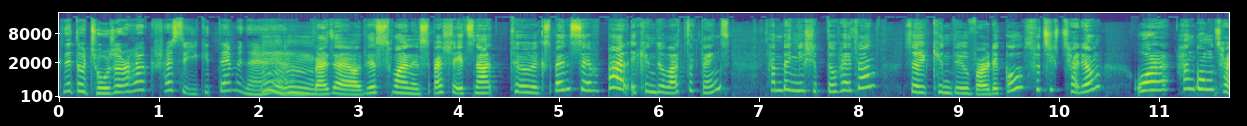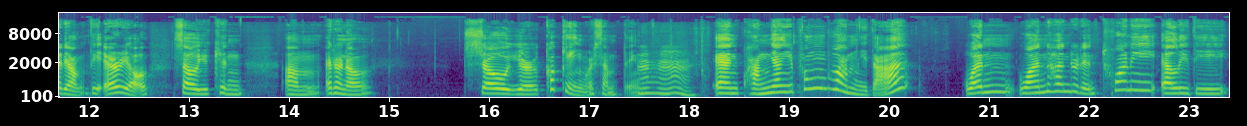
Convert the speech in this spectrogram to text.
근데 또 조절을 할 수 있기 때문에 음, 맞아요. This one especially, it's not too expensive, but it can do lots of things. 360도 회전, so you can do vertical, 수직 촬영, or 항공 촬영, the aerial. So you can, um, I don't know, show your cooking or something. And 광량이 풍부합니다. One, 120 LED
